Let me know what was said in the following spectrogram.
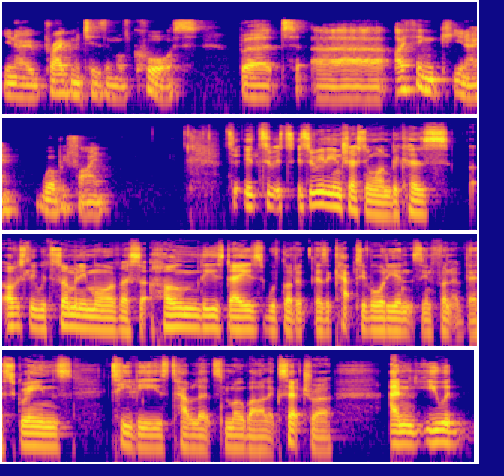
you know, pragmatism, of course, but uh, I think you know we'll be fine. So it's it's it's a really interesting one because obviously with so many more of us at home these days, we've got a, there's a captive audience in front of their screens, TVs, tablets, mobile, etc. And you would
